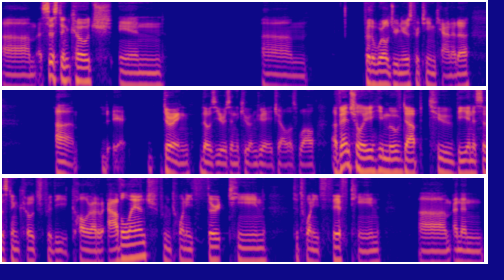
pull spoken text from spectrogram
um, assistant coach in um, for the World Juniors for Team Canada um, during those years in the QMJHL as well. Eventually, he moved up to be an assistant coach for the Colorado Avalanche from 2013 to 2015, um, and then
